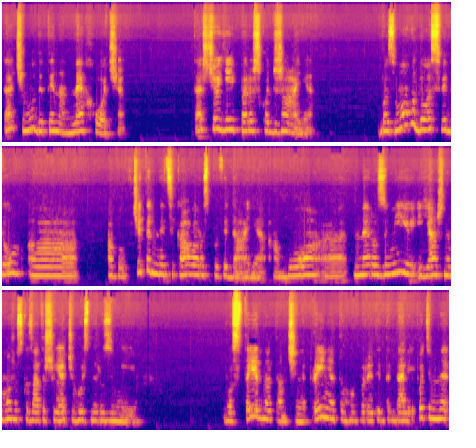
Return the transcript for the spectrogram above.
та, чому дитина не хоче, та, що їй перешкоджає. Бо з мого досвіду або вчитель нецікаво розповідає, або не розумію, і я ж не можу сказати, що я чогось не розумію. Бо стидно там чи не прийнято говорити і так далі. І потім не,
